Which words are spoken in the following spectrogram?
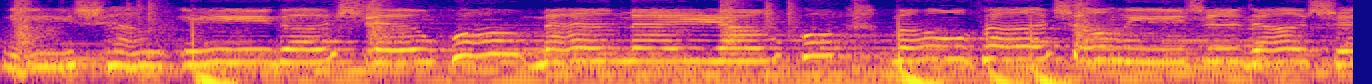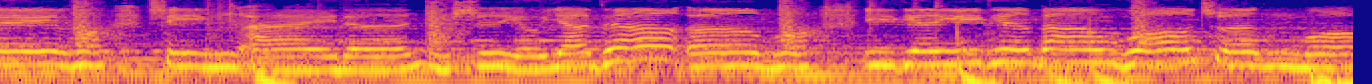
你像一个漩涡，慢慢让我发成理智的坠落。亲爱的，你是优雅的恶魔，一点一点把我吞没。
